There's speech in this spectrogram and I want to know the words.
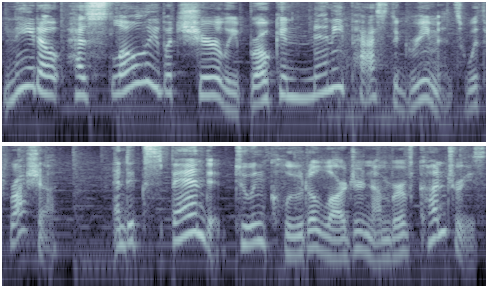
NATO has slowly but surely broken many past agreements with Russia and expanded to include a larger number of countries,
